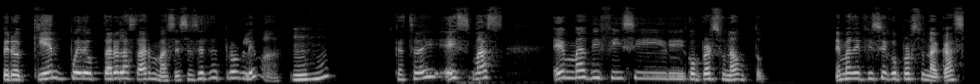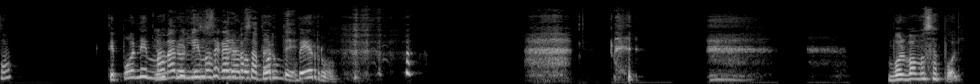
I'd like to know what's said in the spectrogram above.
Pero ¿quién puede optar a las armas? Ese es el problema. ¿Cachai? Es más, es más difícil comprarse un auto. Es más difícil comprarse una casa. Te pone más, problemas sacar el pasaporte. un perro. Volvamos a Paul.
